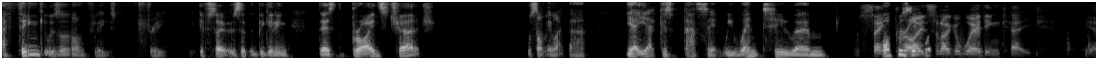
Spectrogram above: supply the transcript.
I think it was on Fleet Street. If so, it was at the beginning. There's the Bride's Church, or something like that. Yeah, yeah, because that's it. We went to um, St. Opposite Bride's like a wedding cake. Yeah.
